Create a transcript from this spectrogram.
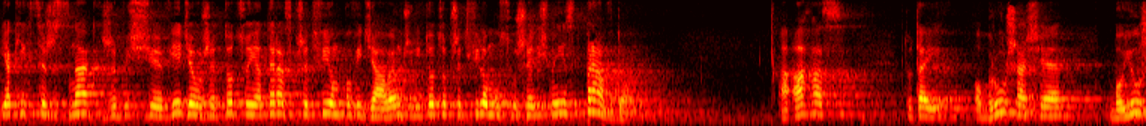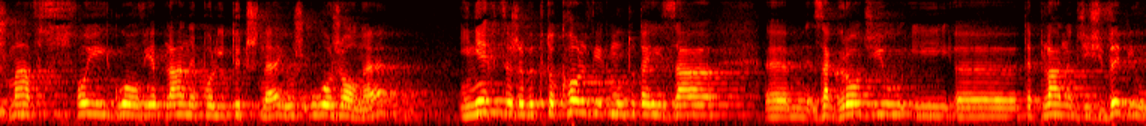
jaki chcesz znak, żebyś wiedział, że to, co ja teraz przed chwilą powiedziałem, czyli to, co przed chwilą usłyszeliśmy, jest prawdą? A Achaz tutaj obrusza się, bo już ma w swojej głowie plany polityczne już ułożone i nie chce, żeby ktokolwiek mu tutaj za, e, zagrodził i e, te plany gdzieś wybił e,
